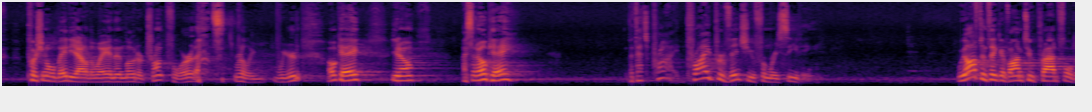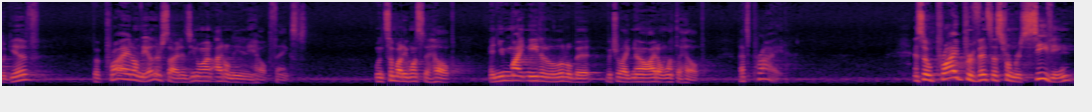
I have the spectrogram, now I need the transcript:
push an old lady out of the way and then load her trunk for her. That's really weird. Okay, you know. I said, okay. But that's pride. Pride prevents you from receiving. We often think if I'm too prideful to give, but pride on the other side is, you know what, I don't need any help, thanks. When somebody wants to help, and you might need it a little bit, but you're like, no, I don't want the help. That's pride. And so pride prevents us from receiving,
